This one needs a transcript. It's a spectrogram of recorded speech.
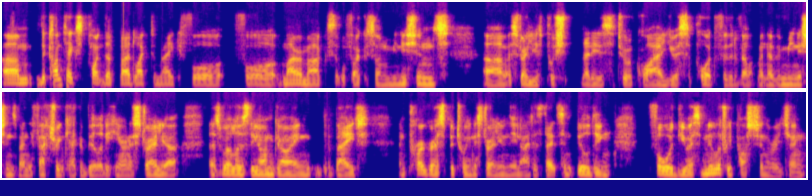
Um, the context point that I'd like to make for, for my remarks that will focus on munitions, uh, Australia's push, that is, to acquire US support for the development of a munitions manufacturing capability here in Australia, as well as the ongoing debate and progress between Australia and the United States in building forward US military posture in the region.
